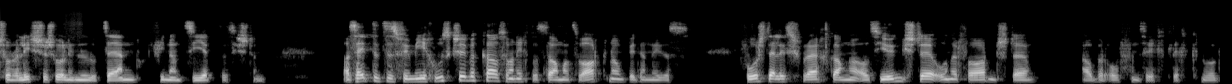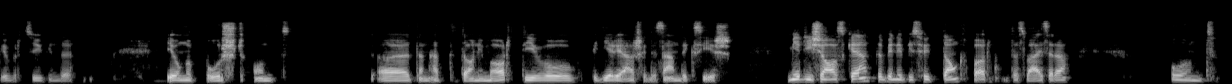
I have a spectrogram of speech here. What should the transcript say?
die Journalistenschule in Luzern finanziert. Das ist dann, als hätten sie es für mich ausgeschrieben gehabt, so habe ich das damals wahrgenommen, bin dann in das Vorstellungsgespräch gegangen als jüngste, unerfahrenste, aber offensichtlich genug überzeugende junger Bursch. Und äh, dann hat Dani Marti, wo bei dir ja auch schon in der Sendung war, mir die Chance gegeben. Da bin ich bis heute dankbar. Das weiß er auch. Und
